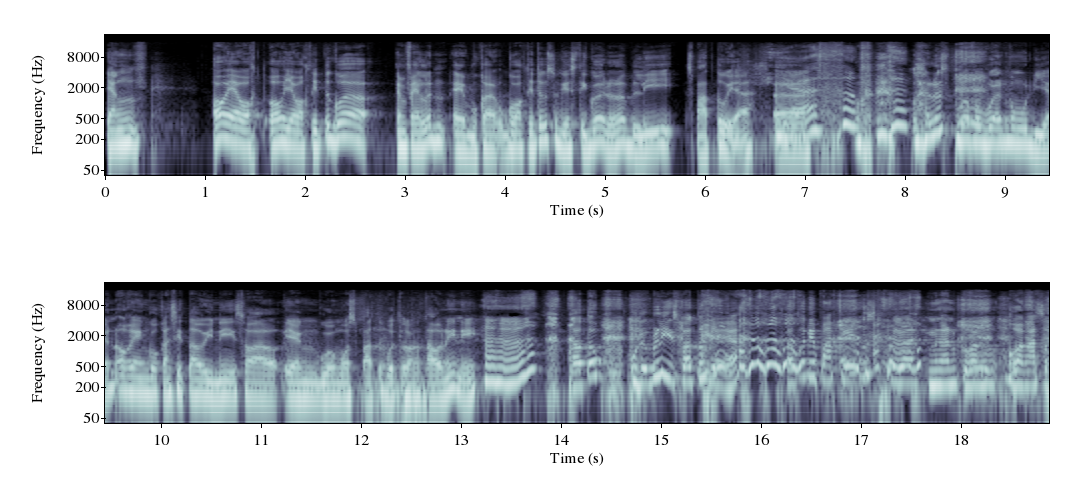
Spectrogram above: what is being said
yang oh ya waktu oh ya waktu itu gue Valen eh bukan gue waktu itu sugesti gue adalah beli sepatu ya. Eh, Yes. lalu beberapa bulan kemudian orang yang gue kasih tahu ini soal yang gue mau sepatu buat ulang tahun ini, tahu-tahu udah beli sepatunya ya. Tahu dia pakai terus dengan, dengan kurang kurang asap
